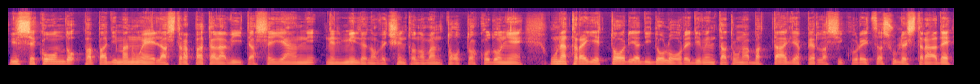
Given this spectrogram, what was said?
Il secondo, papà di Manuela, strappata la vita a sei anni nel 1998 a Codogné. Una traiettoria di dolore diventata una battaglia per la la sicurezza sulle strade,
